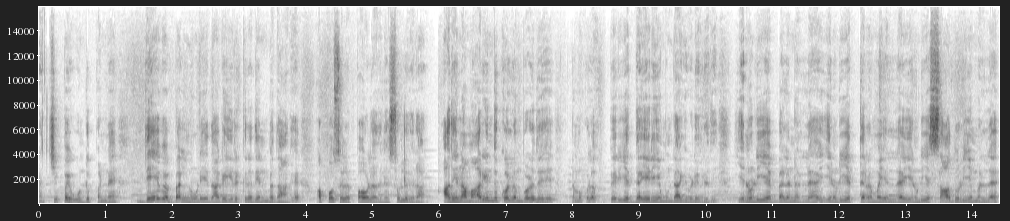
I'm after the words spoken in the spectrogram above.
ரட்சிப்பை உண்டு பண்ண தேவ பலனுடையதாக இருக்கிறது என்பதாக அப்போ சிலர் பவுல் அதில் சொல்லுகிறார். அதை நாம் அறிந்து கொள்ளும் பொழுது நமக்குள்ள பெரிய தைரியம் உண்டாகி விடுகிறது என்னுடைய பலன் அல்ல என்னுடைய திறமை அல்ல என்னுடைய சாதுரியம் அல்ல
